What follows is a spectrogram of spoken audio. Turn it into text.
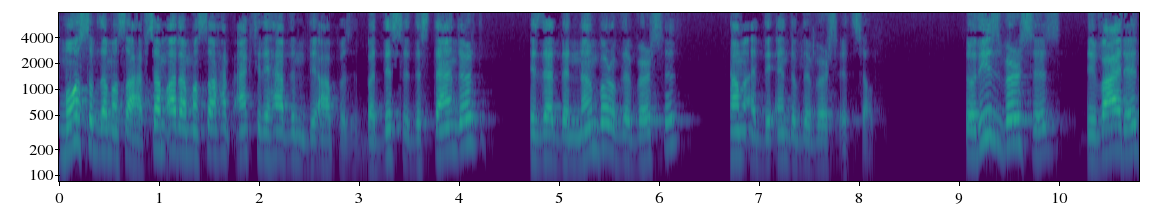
most of the masahif, some other masahif actually have them the opposite. But this, is the standard is that the number of the verses come at the end of the verse itself. So these verses divided,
